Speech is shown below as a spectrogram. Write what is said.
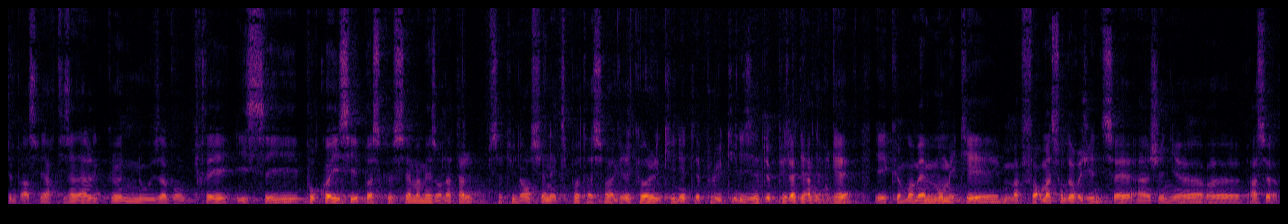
c'est une brasserie artisanale que nous avons créée ici. Pourquoi ici? Parce que c'est ma maison natale. C'est une ancienne exploitation agricole qui n'était plus utilisée depuis la dernière guerre et que moi-même, mon métier, ma formation d'origine, c'est ingénieur euh, brasseur.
